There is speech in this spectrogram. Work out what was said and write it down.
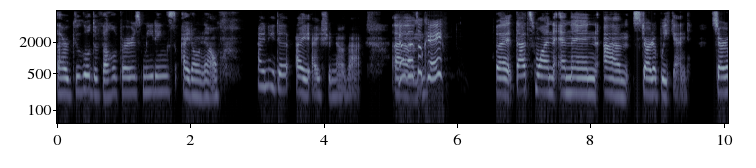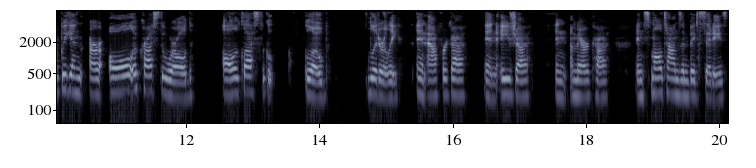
or Google developers meetings. I don't know. I need to. I I should know that. Um, no, that's um, okay. But that's one, and then um, Startup Weekend. Startup Weekend are all across the world, all across the gl- globe, literally in Africa, in Asia, in America, in small towns and big cities.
